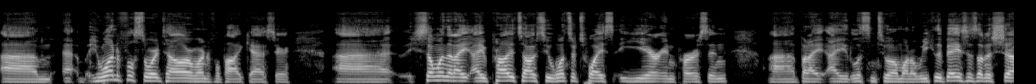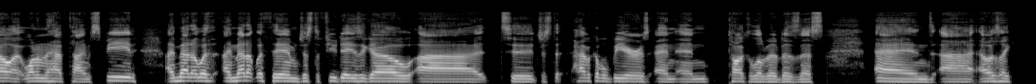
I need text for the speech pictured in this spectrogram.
Um, uh, he wonderful storyteller, wonderful podcaster. Uh, someone that I, I probably talk to once or twice a year in person. Uh, but I, I listen to him on a weekly basis on a show at one and a half times speed. I met up with I met up with him just a few days ago uh, to just have a couple beers and and talk a little bit of business. And uh, I was like,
